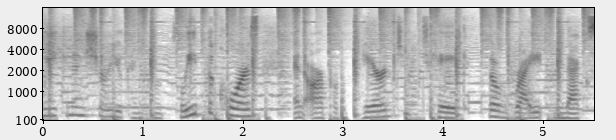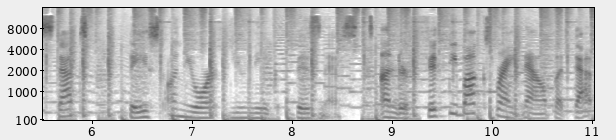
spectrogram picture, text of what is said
we can ensure you can complete the course and are prepared to take the right next steps based on your unique business. It's under 50 bucks right now, but that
